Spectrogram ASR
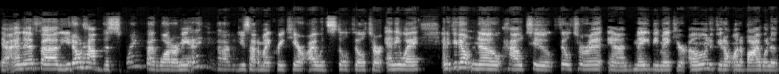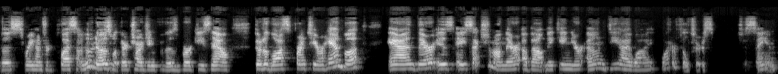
Yeah, and if uh, you don't have the spring fed water, I mean, anything that I would use out of my creek here, I would still filter anyway. And if you don't know how to filter it and maybe make your own, if you don't want to buy one of those 300 plus, who knows what they're charging for those Berkeys now, go to Lost Frontier Handbook. And there is a section on there about making your own DIY water filters. Just saying.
